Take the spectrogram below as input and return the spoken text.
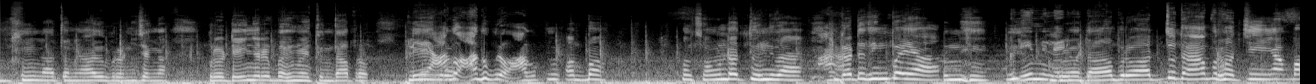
నాతో కాదు బ్రో నిజంగా. బ్రో డేంజర్ భయం అవుతుందా బ్రో? ప్లీజ్ ఆగు ఆగు బ్రో ఆగు. అబ్బా సౌండ్ వస్తుంది గట్టు దింపయ్యా. ఉంది. ఇక్కడ ఏం లేదు లైట్ బ్రో దా బ్రో అద్దు దా బ్రో. వచ్చి అబ్బా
